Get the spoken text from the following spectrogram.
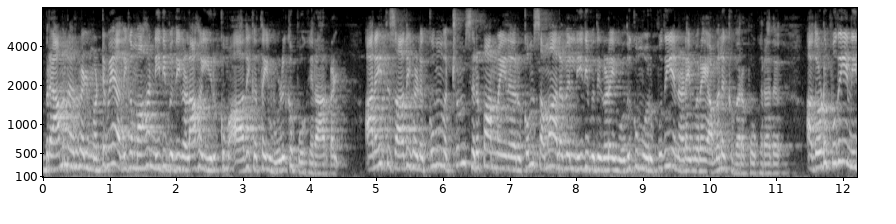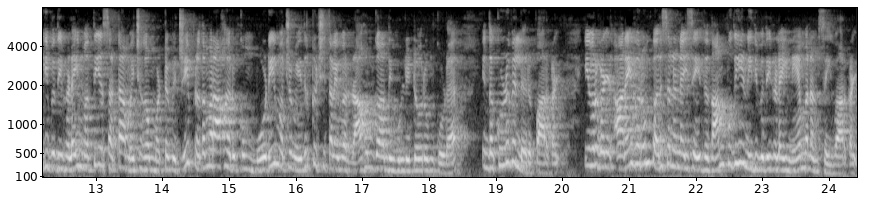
பிராமணர்கள் மட்டுமே அதிகமாக நீதிபதிகளாக இருக்கும் ஆதிக்கத்தை ஒழுக்கப் போகிறார்கள். அனைத்து சாதிகளுக்கும் மற்றும் சிறுபான்மையினருக்கும் சம அளவில் நீதிபதிகளை ஒதுக்கும் ஒரு புதிய நடைமுறை அமலுக்கு வரப்போகிறது. அதோடு புதிய நீதிபதிகளை மத்திய சட்ட அமைச்சகம் மட்டுமின்றி பிரதமராக இருக்கும் மோடி மற்றும் எதிர்க்கட்சித் தலைவர் ராகுல் காந்தி உள்ளிட்டோரும் கூட இந்த குழுவில் இருப்பார்கள். இவர்கள் அனைவரும் பரிசீலனை செய்துதான் புதிய நீதிபதிகளை நியமனம் செய்வார்கள்.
